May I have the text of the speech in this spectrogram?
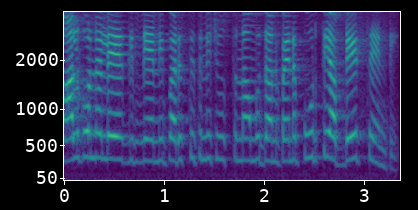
పాల్గొనలేని పరిస్థితిని చూస్తున్నాము. దానిపైన పూర్తి అప్డేట్స్ ఏంటి?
